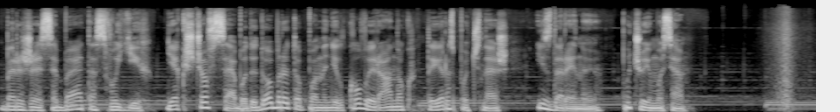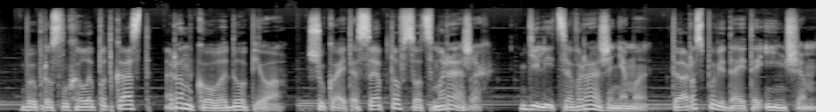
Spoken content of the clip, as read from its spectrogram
Бережи себе та своїх. Якщо все буде добре, то понеділковий ранок ти розпочнеш із Дариною. Почуємося. Ви прослухали подкаст Ранкове допіо. Шукайте септо в соцмережах, діліться враженнями та розповідайте іншим.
